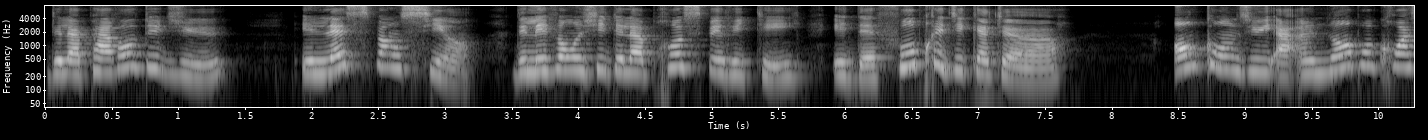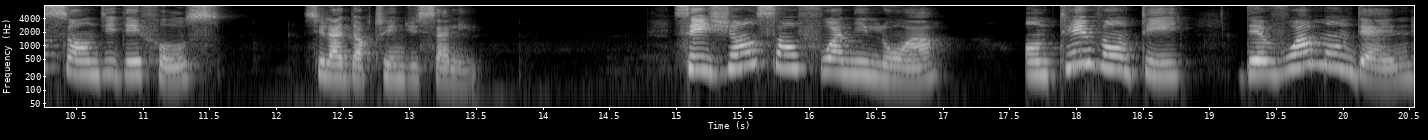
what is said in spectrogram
de la parole de Dieu et l'expansion de l'évangile de la prospérité et des faux prédicateurs ont conduit à un nombre croissant d'idées fausses sur la doctrine du salut. Ces gens sans foi ni loi ont inventé des voies mondaines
